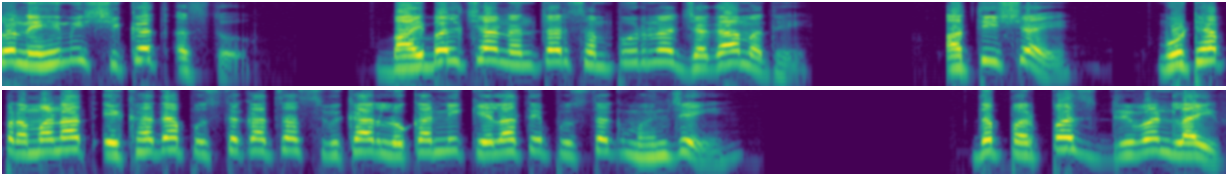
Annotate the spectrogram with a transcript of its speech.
तो नेहमी शिकत असतो. बायबलच्या नंतर संपूर्ण जगामध्ये अतिशय मोठ्या प्रमाणात एखाद्या पुस्तकाचा स्वीकार लोकांनी केला ते पुस्तक म्हणजे the purpose driven life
